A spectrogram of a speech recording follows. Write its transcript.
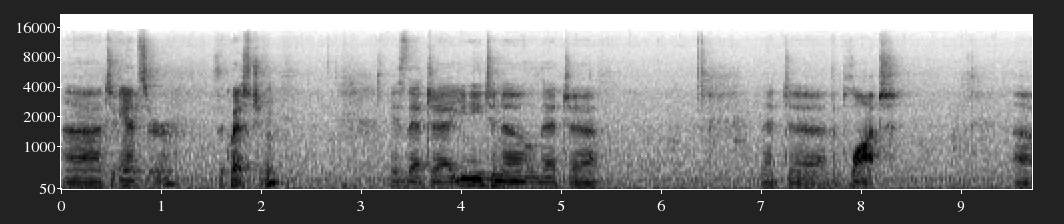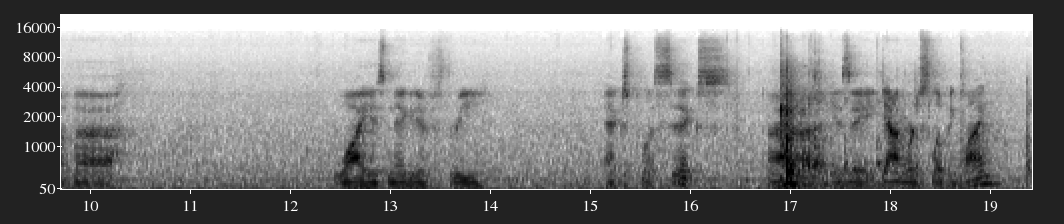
uh, to answer the question is that uh, you need to know that uh, that uh, the plot of uh, y is negative 3x plus 6 uh, is a downward sloping line. So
